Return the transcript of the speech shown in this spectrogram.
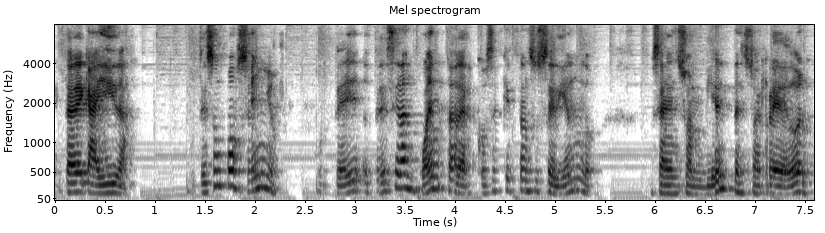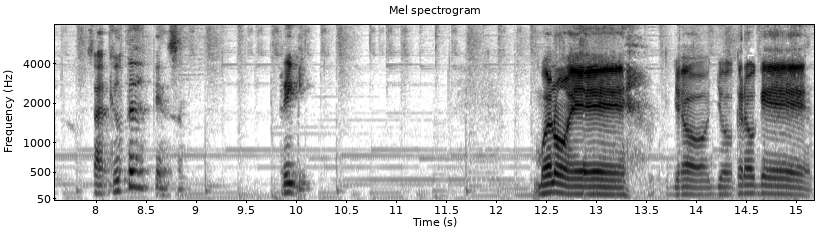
esta decaída. Ustedes son ponceños ustedes, se dan cuenta de las cosas que están sucediendo, o sea, en su ambiente, en su alrededor. O sea, ¿qué ustedes piensan? Ricky. Bueno, eh, yo, yo creo que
